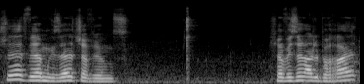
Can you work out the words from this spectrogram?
Shit, wir haben Gesellschaft, Jungs. Ich hoffe, ihr seid alle bereit.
